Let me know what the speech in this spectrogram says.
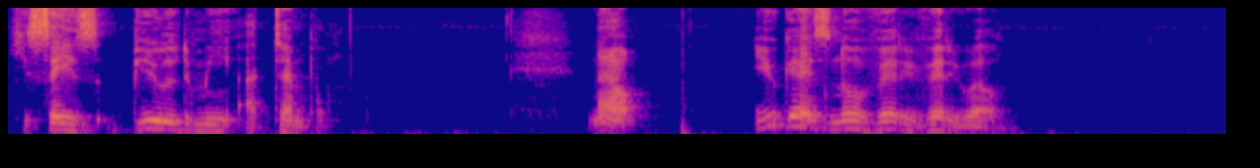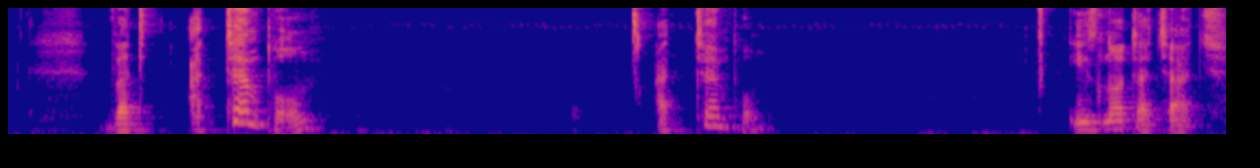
He says, Build me a temple. Now, you guys know very, very well that a temple, a temple is not a church.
